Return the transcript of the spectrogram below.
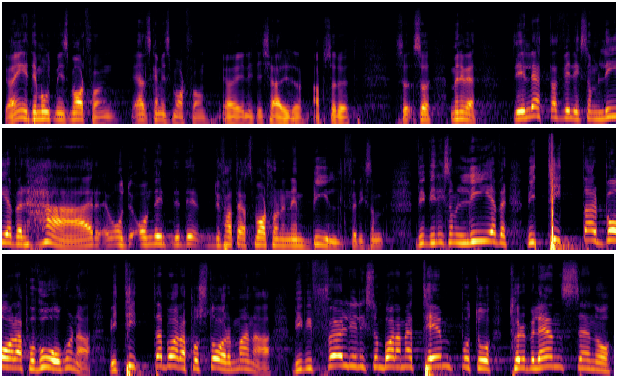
Jag har inget emot min smartphone, jag älskar min smartphone, jag är lite kär i den, absolut. Så, så, men ni vet, det är lätt att vi liksom lever här, och du, om det, det, du fattar att smartphonen är en bild, för liksom, vi, vi liksom lever, vi tittar bara på vågorna, vi tittar bara på stormarna, vi, vi följer liksom bara med tempot och turbulensen och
